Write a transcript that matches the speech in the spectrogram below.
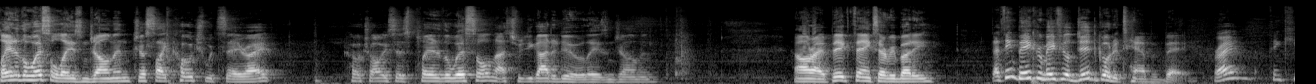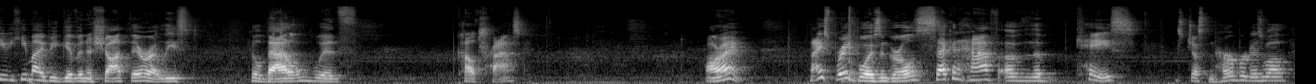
Play to the whistle, ladies and gentlemen, just like Coach would say, right? Coach always says play to the whistle. That's what you got to do, ladies and gentlemen. All right, big thanks, everybody. I think Baker Mayfield did go to Tampa Bay, right? I think he, he might be given a shot there, or at least he'll battle with Kyle Trask. All right. Nice break, boys and girls. Second half of the case. It's Justin Herbert as well.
